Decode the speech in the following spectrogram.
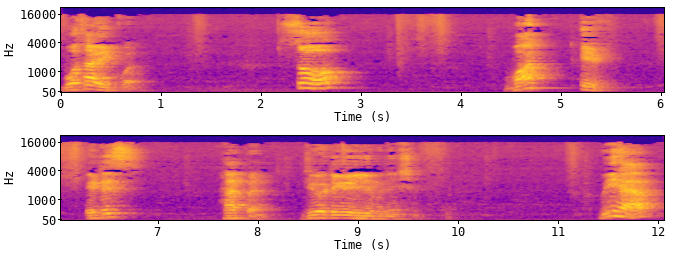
Both are equal. So what if it is happen? Zero degree illumination. We have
